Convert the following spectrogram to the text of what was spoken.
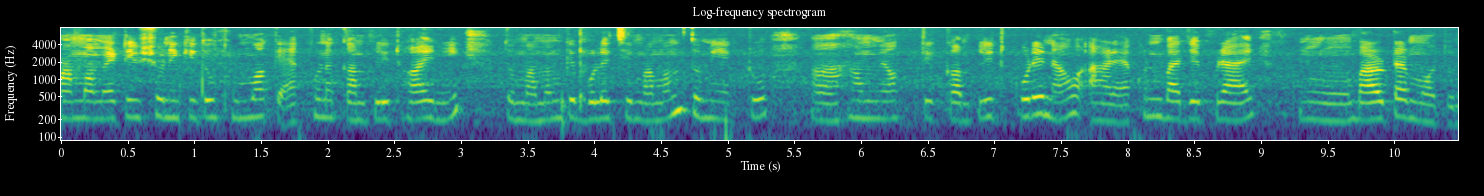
মামামের টিউশনি কিন্তু হোমওয়ার্ক এখনও কমপ্লিট হয়নি। তো মামামকে বলেছি, মামাম, তুমি একটু হোমওয়ার্কটি কমপ্লিট করে নাও। আর এখন বাজে প্রায় বারোটার মতন।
